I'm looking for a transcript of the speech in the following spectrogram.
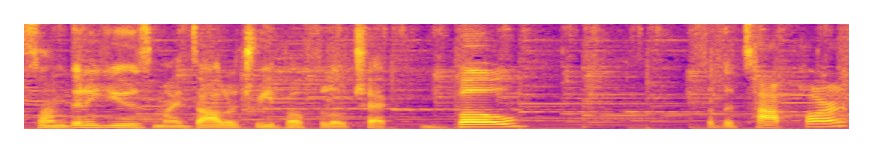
So I'm to use my Dollar Tree Buffalo Check bow for the top part.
